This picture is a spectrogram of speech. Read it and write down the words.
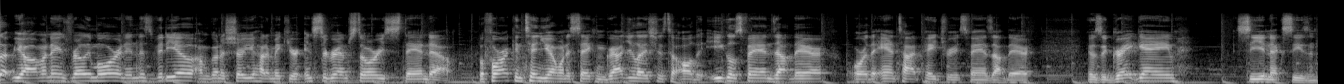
up y'all, my name is Relly Moore and in this video I'm going to show you how to make your Instagram stories stand out. Before I continue I want to say congratulations to all the Eagles fans out there or the anti-Patriots fans out there. It was a great game, see you next season.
